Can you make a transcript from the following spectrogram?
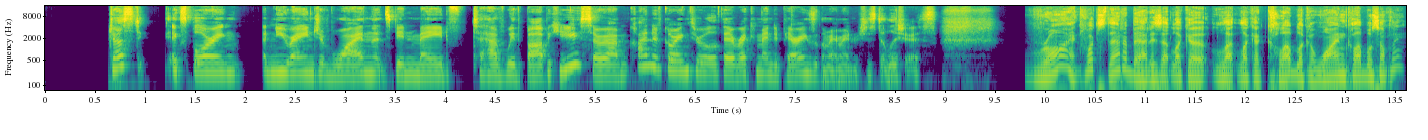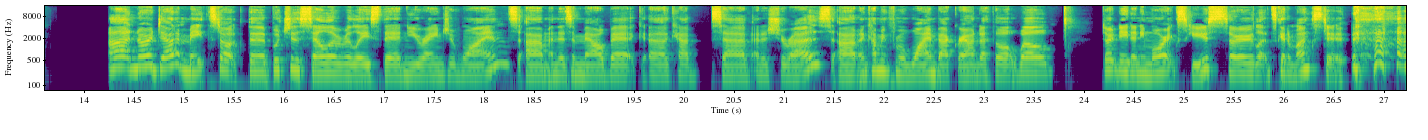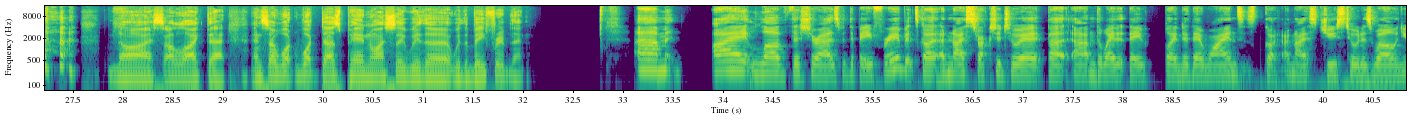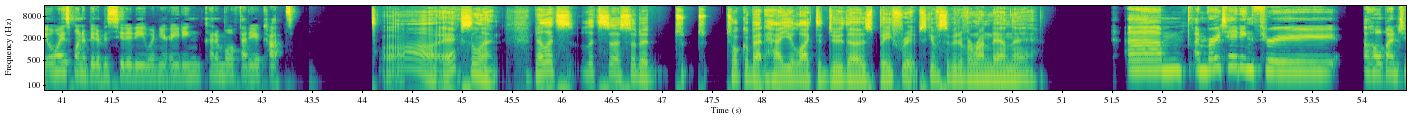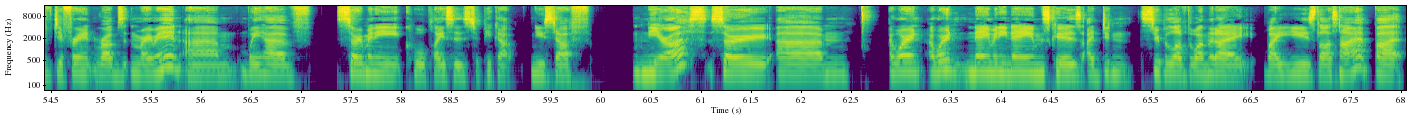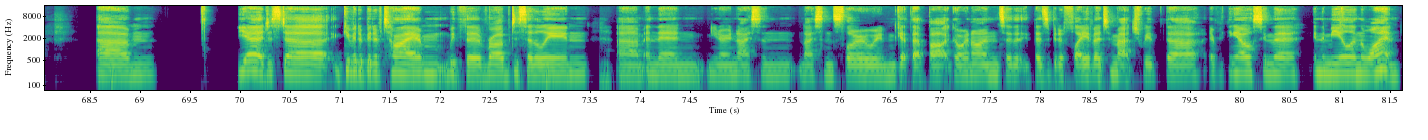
just exploring a new range of wine that's been made to have with barbecue. So I'm kind of going through all of their recommended pairings at the moment, which is delicious. Right. What's that about? Is that like a like, like a club, like a wine club or something? Uh, no, down at Meatstock, the Butcher's Cellar released their new range of wines, um, and there's a Malbec, a Cab Sav, and a Shiraz. Uh, and coming from a wine background, I thought, well, don't need any more excuse, so let's get amongst it. Nice. I like that. And so, what what does pair nicely with a with a beef rib then? um, I love the Shiraz with the beef rib. It's got a nice structure to it, but um, the way that they've blended their wines, it's got a nice juice to it as well. And you always want a bit of acidity when you're eating kind of more fattier cuts. Oh, excellent. Now let's let's uh, sort of t- t- talk about how you like to do those beef ribs. Give us a bit of a rundown there. Um, I'm rotating through a whole bunch of different rubs at the moment. Um, we have so many cool places to pick up new stuff near us. So um, I won't I won't name any names because I didn't super love the one that I I used last night. But um, yeah, just uh, give it a bit of time with the rub to settle in, um, and then you know nice and nice and slow and get that bark going on so that there's a bit of flavor to match with uh, everything else in the in the meal and the wine.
